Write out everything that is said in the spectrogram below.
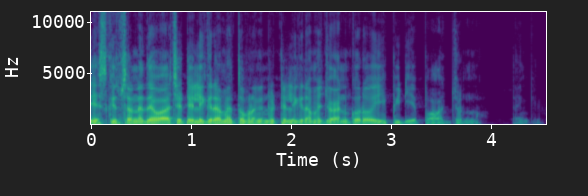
ডেসক্রিপশানে দেওয়া আছে টেলিগ্রামে তোমরা কিন্তু টেলিগ্রামে জয়েন করো এই পিডিএফ পাওয়ার জন্য। থ্যাংক ইউ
